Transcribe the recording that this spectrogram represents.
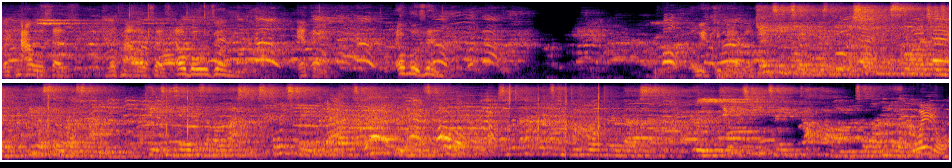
Like Mallow says. Like Mallow says. Elbows in. Anthony. Elbows in. Always keep my elbows in. Katie James, the official legend of USA Wrestling. Katie James is an elastic sports tape that provides great improvements total, so that athletes can perform their best. Go to kttape.com to learn more. Ladle.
